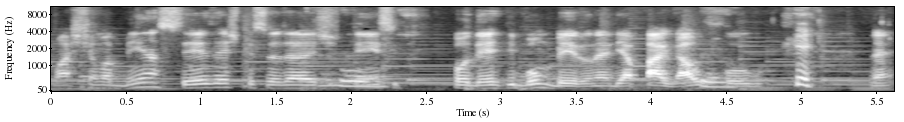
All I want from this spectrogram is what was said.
uma chama bem acesa e as pessoas elas uhum. têm esse poder de bombeiro, né? De apagar o uhum. fogo, né?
